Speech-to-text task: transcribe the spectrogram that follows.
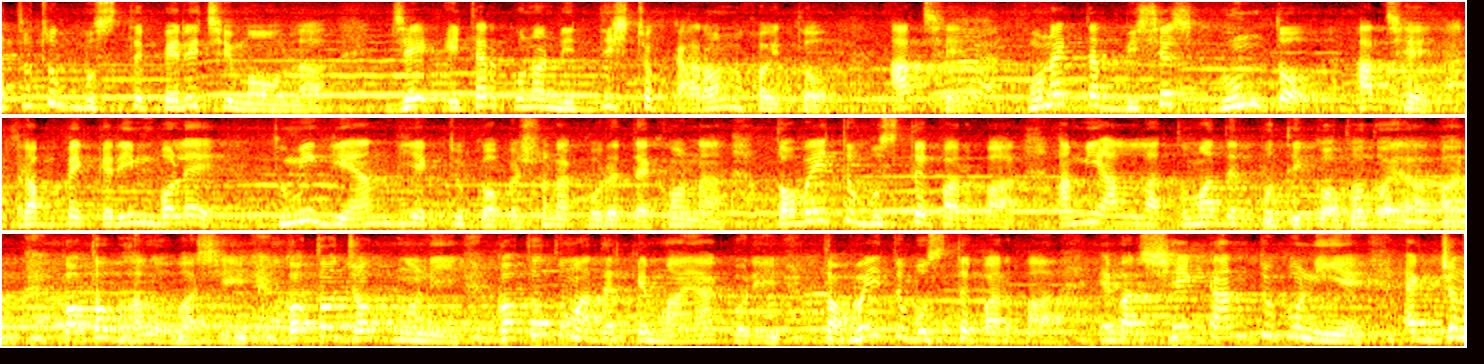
এতটুক বুঝতে পেরেছি মৌলা যে এটার কোনো নির্দিষ্ট কারণ হয়তো আছে। কোন একটা বিশেষ গুণ তো আছে। রব্বে করিম বলে তুমি জ্ঞান দিয়ে একটু গবেষণা করে দেখো না, তবেই তো বুঝতে পারবা আমি আল্লাহ তোমাদের প্রতি কত দয়াবান, কত ভালোবাসি, কত যত্ন নিই কত তোমাদেরকে মায়া করি, তবেই তো বুঝতে পারবা। এবার সেই কানটুকু নিয়ে একজন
